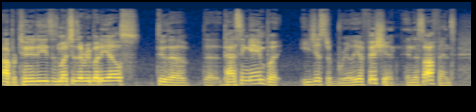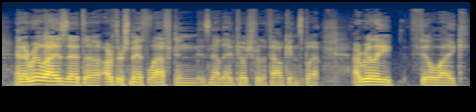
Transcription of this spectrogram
opportunities as much as everybody else through the, the passing game, but he's just really efficient in this offense. And I realize that uh, Arthur Smith left and is now the head coach for the Falcons, but I really feel like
